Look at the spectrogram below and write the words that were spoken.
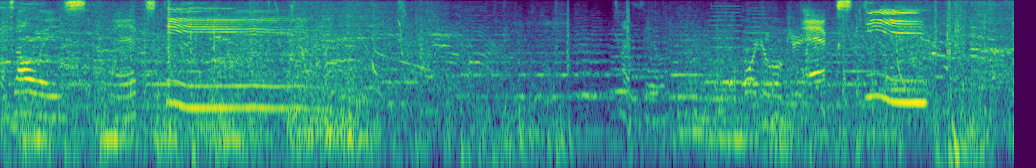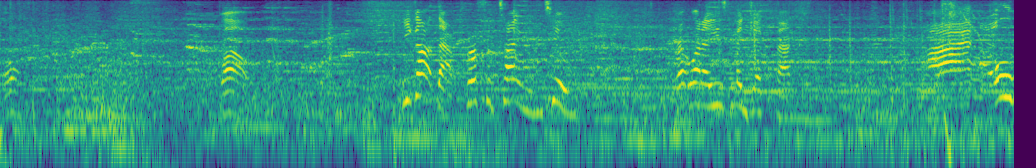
As always, XD. Timing too. Right when I used my jetpack. I, oh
